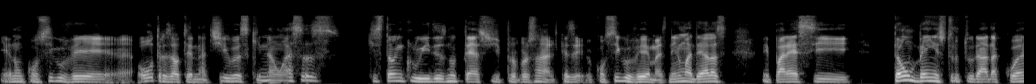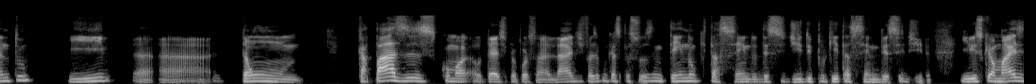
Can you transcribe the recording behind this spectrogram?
eu não consigo ver eh, outras alternativas que não essas que estão incluídas no teste de proporcionalidade. Quer dizer, eu consigo ver, mas nenhuma delas me parece tão bem estruturada quanto e uh, uh, tão capazes como o teste de proporcionalidade de fazer com que as pessoas entendam o que está sendo decidido e por que está sendo decidido. E isso que é o mais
